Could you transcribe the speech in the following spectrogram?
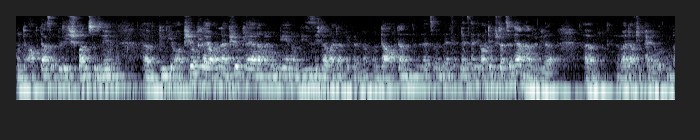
Und auch das ist wirklich spannend zu sehen, ähm, wie die Pure Player, Online Pure Player damit umgehen und wie sie sich da weiterentwickeln. Ne? Und da auch dann letztendlich auch dem stationären Handel wieder ähm, weiter auf die Pelle rücken. Ne?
